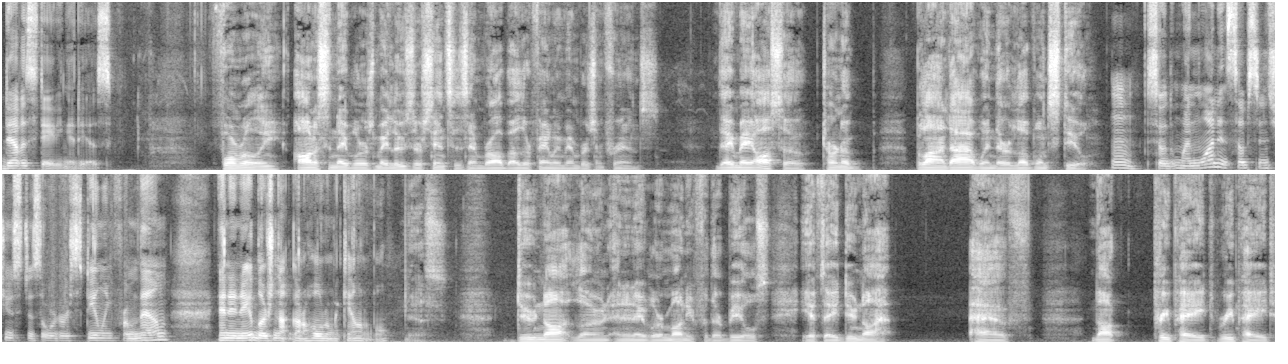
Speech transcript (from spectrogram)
devastating it is. Formerly, honest enablers may lose their senses and rob other family members and friends. They may also turn a blind eye when their loved ones steal. Mm. So when one in substance use disorder is stealing from them, an enabler's not going to hold them accountable. Yes. Do not loan an enabler money for their bills if they do not have not prepaid, repaid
